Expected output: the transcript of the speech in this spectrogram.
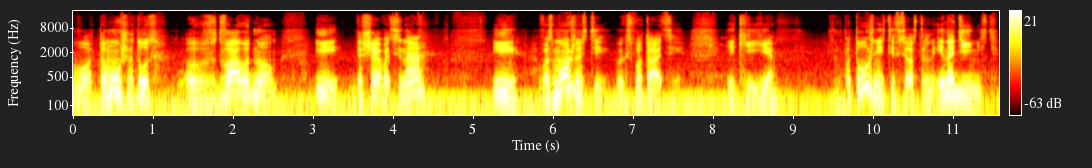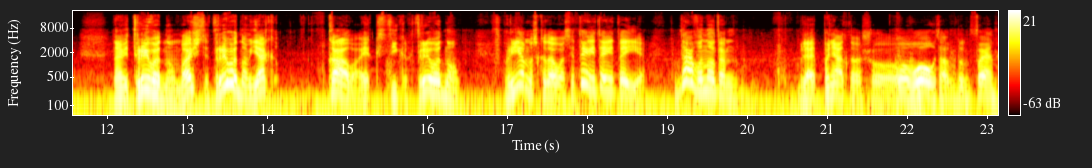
От, тому що тут е, в два в одному. І дешева ціна, і можливості в експлуатації, які є. Потужність і все остальне, і надійність. Навіть три в одному, бачите? Три в одному, як кава, як в стіках, три в одному. Приємно, ж, коли у вас і те, і те, і те є. Да, воно там, бля, понятно, що лоу, там Дунфен,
